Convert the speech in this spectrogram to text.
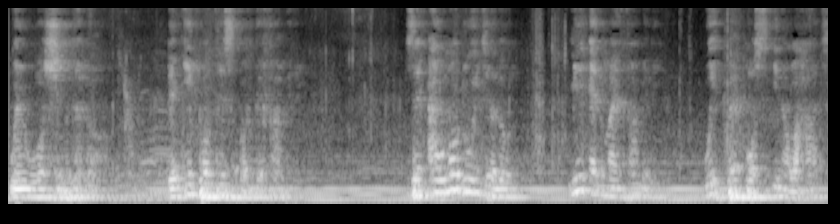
we worship the Lord. The importance of the family. Say, I will not do it alone. Me and my family, with purpose in our hearts,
